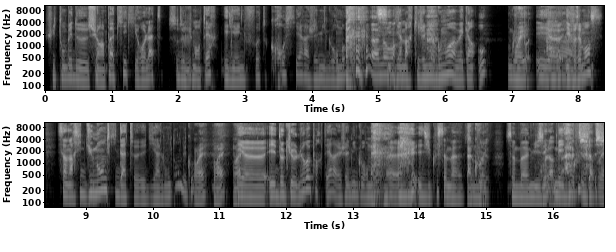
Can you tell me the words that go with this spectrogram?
je suis tombé de, sur un papier qui relate ce Mhm. documentaire. Et il y a une faute grossière à Jamie Gourmaud. Ah. Il y a marqué Jamie Gourmaud avec un O. Donc, je- Ouais. et, euh, Ah. et vraiment, c'est- un article du Monde qui date euh, d'il y a longtemps, du coup. Ouais, ouais, ouais. Et, euh, et donc euh, le reporter, Jamie Gourmaud, euh, et du coup ça m'a m'a- cool. ça m'a amusé. On Mais Ah, du coup, tu ça- vois,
